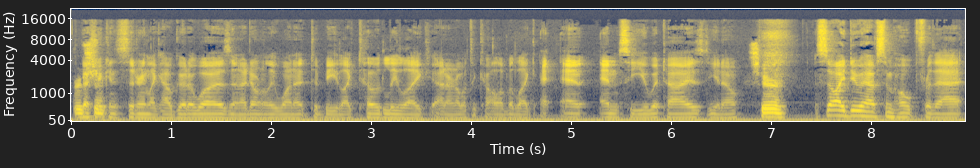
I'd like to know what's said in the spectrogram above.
For especially sure. considering like how good it was and i don't really want it to be like totally like i don't know what to call it but like a- a- mcuitized you know Sure. So I do have some hope for that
